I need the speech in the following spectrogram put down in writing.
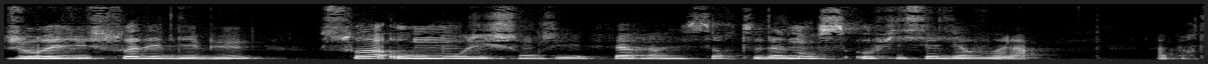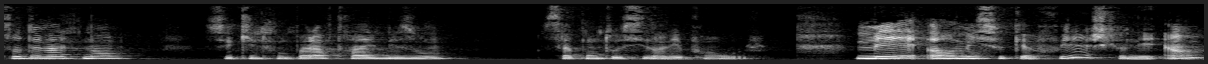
J'aurais dû, soit dès le début, soit au moment où j'ai changé, faire une sorte d'annonce officielle, dire voilà, à partir de maintenant, ceux qui ne font pas leur travail maison, ça compte aussi dans les points rouges. Mais hormis ce cafouillage, je connais un,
